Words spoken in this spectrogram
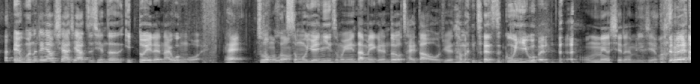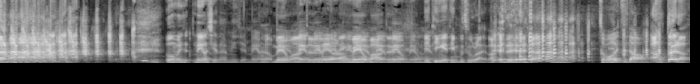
哎，我们那个要下架之前，真的一堆人来问我，哎，说说什么原因？什么原因？但每个人都有猜到，我觉得他们真的是故意问的。我们没有写的很明显吗？对啊。我们没有写的很明显，没有，没有吗？没有，没有，没有吧？没有，没有，你听也听不出来吧？怎么会知道啊？对了，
